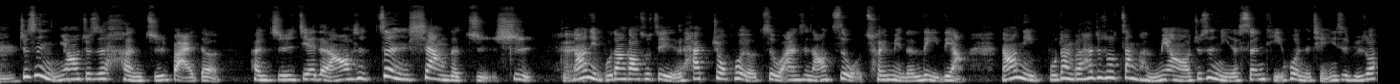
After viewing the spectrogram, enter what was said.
嗯，就是你要就是很直白的、很直接的，然后是正向的指示。对，然后你不断告诉自己，他就会有自我暗示，然后自我催眠的力量。然后你不断不，他就说这样很妙哦，就是你的身体或你的潜意识，比如说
